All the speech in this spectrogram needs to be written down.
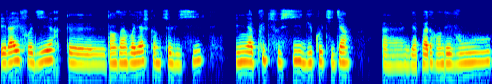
Et là, il faut dire que dans un voyage comme celui-ci, il n'y a plus de soucis du quotidien. Euh, il n'y a pas de rendez-vous,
